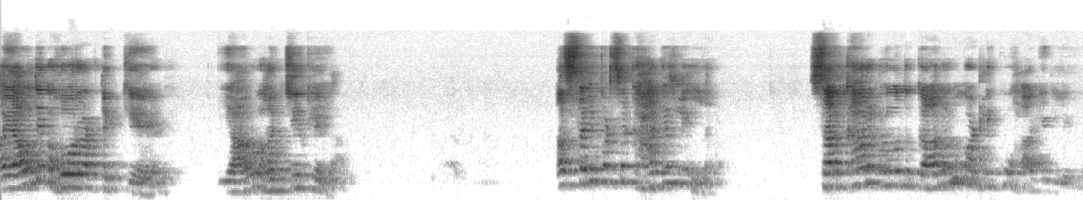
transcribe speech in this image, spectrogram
ಆ ಯಾವುದೇ ಹೋರಾಟಕ್ಕೆ ಯಾರು ಹಂಚಿರ್ಲಿಲ್ಲ. ಅದು ಸರಿಪಡಿಸಕ್ ಆಗಿರ್ಲಿಲ್ಲ. ಸರ್ಕಾರಗಳು ಒಂದು ಕಾನೂನು ಮಾಡ್ಲಿಕ್ಕೂ ಆಗಿರ್ಲಿಲ್ಲ.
